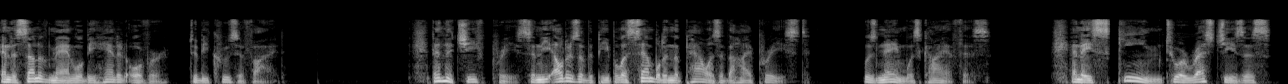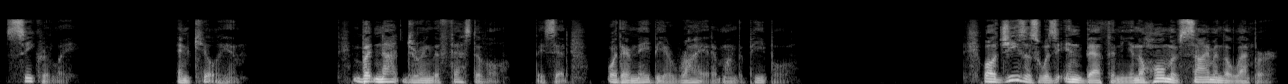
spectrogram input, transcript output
and the son of man will be handed over to be crucified. Then the chief priests and the elders of the people assembled in the palace of the high priest whose name was caiaphas and they schemed to arrest jesus secretly and kill him but not during the festival they said or there may be a riot among the people. While jesus was in bethany in the home of simon the leper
